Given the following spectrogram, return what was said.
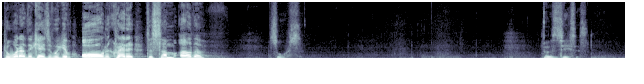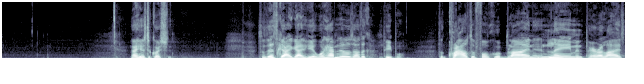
to whatever the case is. We give all the credit to some other source. Who's Jesus? Now, here's the question. So, this guy got healed. What happened to those other people? The crowds of folk who are blind and lame and paralyzed,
